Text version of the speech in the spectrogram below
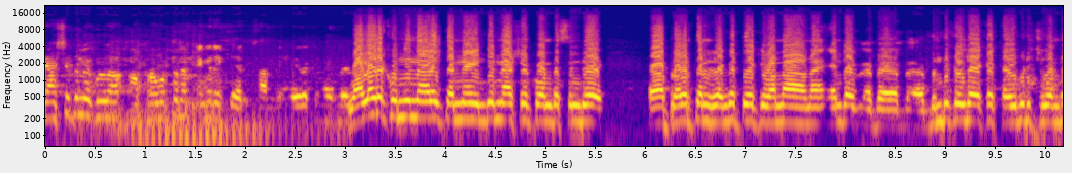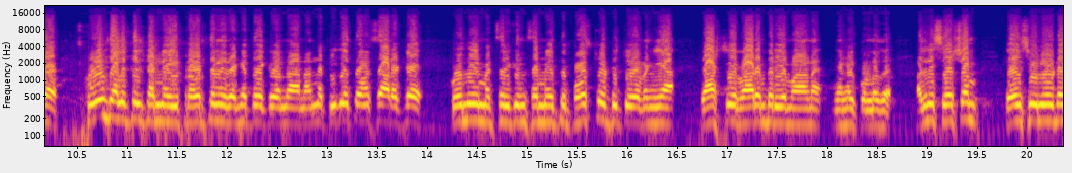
രാഷ്ട്രീയത്തിലേക്കുള്ള പ്രവർത്തനം എങ്ങനെയൊക്കെയായിരുന്നു വളരെ കുഞ്ഞുനാളിൽ തന്നെ ഇന്ത്യൻ നാഷണൽ കോൺഗ്രസിന്റെ പ്രവർത്തന രംഗത്തേക്ക് വന്നതാണ്. എന്റെ ബന്ധുക്കളുടെ ഒക്കെ ബന്ധുക്കളുടെയൊക്കെ കൈപിടിച്ചുകൊണ്ട് സ്കൂൾ തലത്തിൽ തന്നെ ഈ പ്രവർത്തന രംഗത്തേക്ക് വന്നതാണ്. അന്ന് പി. ജെ. തോമസ് സാറൊക്കെ കോന്നിയിൽ മത്സരിക്കുന്ന സമയത്ത് പോസ്റ്റർ ഒട്ടിച്ചു തുടങ്ങിയ രാഷ്ട്രീയ പാരമ്പര്യമാണ് ഞങ്ങൾക്കുള്ളത്. അതിനുശേഷം എസ് യുയിലൂടെ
